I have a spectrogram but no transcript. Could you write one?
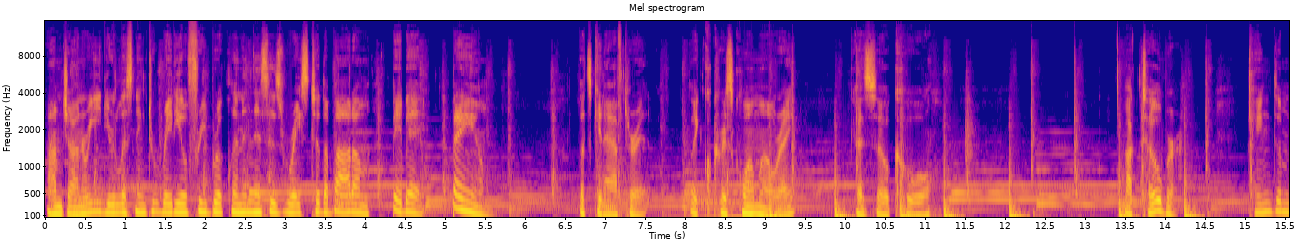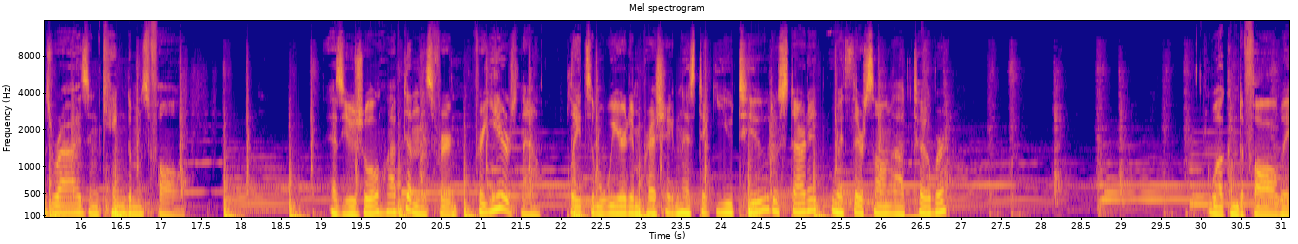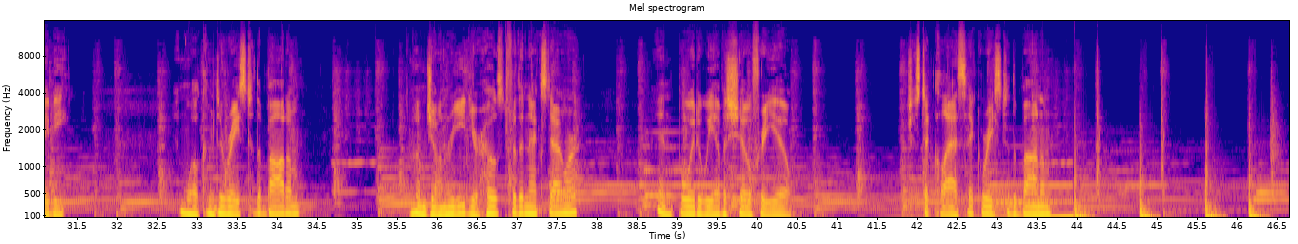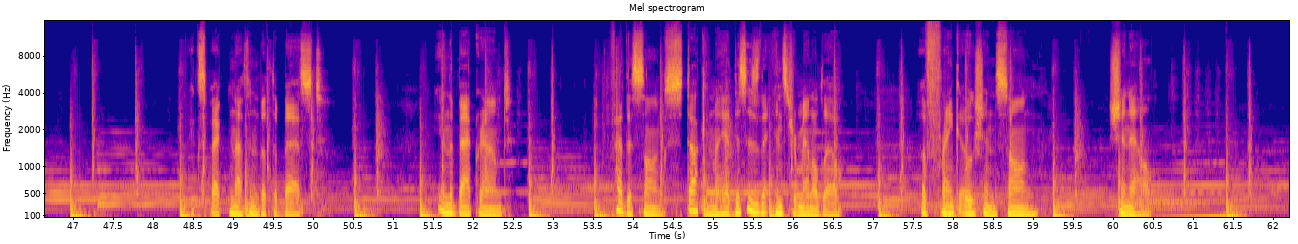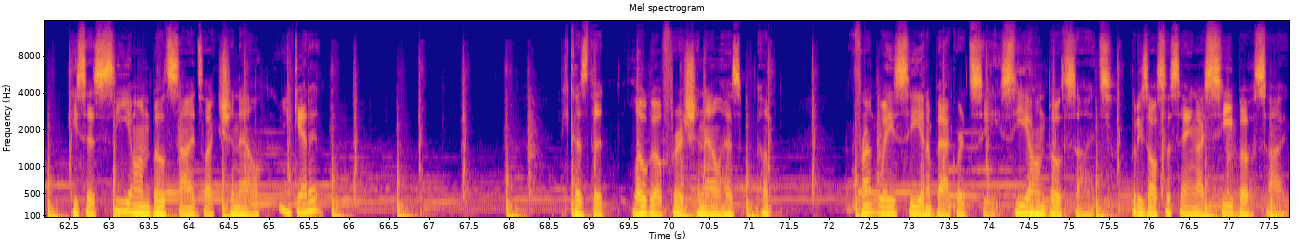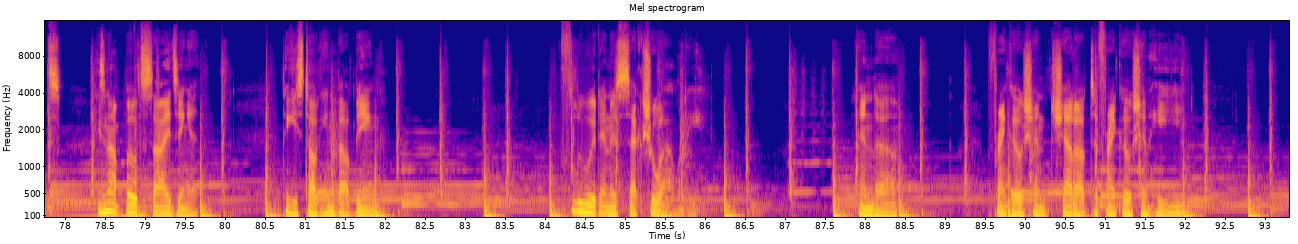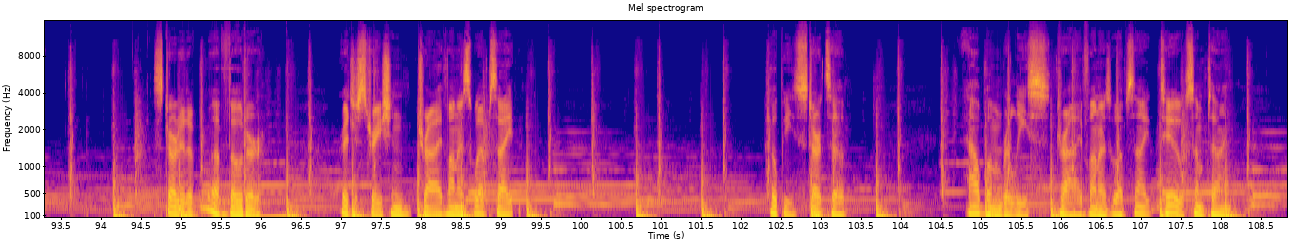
I'm John Reed. You're listening to Radio Free Brooklyn, and this is Race to the Bottom, baby. Bam! Let's get after it. Like Chris Cuomo, right? Guy's so cool. October. Kingdoms rise and kingdoms fall. As usual, I've done this for, for years now. Played some weird impressionistic U2 to start it with their song October. Welcome to fall, baby. And welcome to Race to the Bottom. I'm John Reed, your host for the next hour. And boy, do we have a show for you. Just a classic Race to the Bottom. Expect nothing but the best. In the background, I've had this song stuck in my head. This is the instrumental, though, of Frank Ocean's song Chanel. He says, see on both sides like Chanel. You get it? Because the logo for Chanel has a front way C and a backwards C. C on both sides. But he's also saying, I see both sides. He's not both sidesing it. I think he's talking about being fluid in his sexuality. And, uh, Frank Ocean. Shout out to Frank Ocean. He started a, a voter registration drive on his website. Hope he starts a album release drive on his website too sometime.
